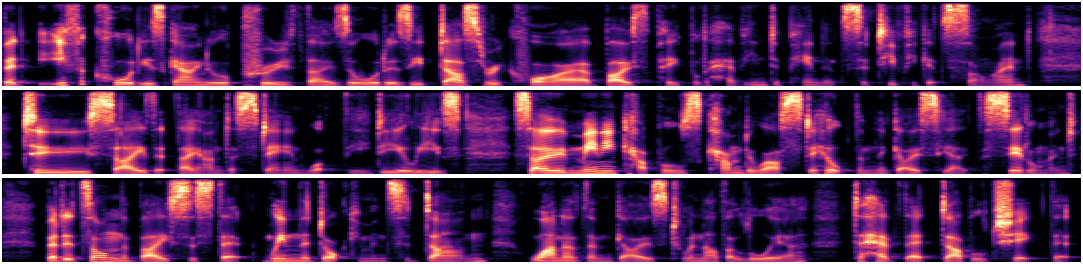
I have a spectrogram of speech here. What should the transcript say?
But if a court is going to approve those orders, it does require both people to have independent certificates signed to say that they understand what the deal is. So many couples come to us to help them negotiate the settlement, but it's on the basis that when the documents are done, one of them goes to another lawyer to have that double check that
